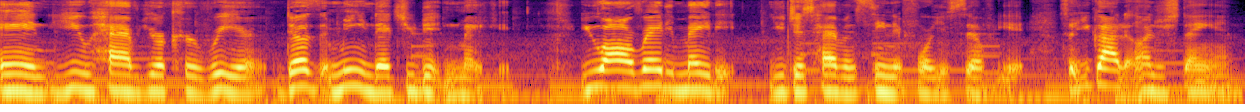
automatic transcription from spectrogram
and you have your career doesn't mean that you didn't make it. You already made it. You just haven't seen it for yourself yet. So you got to understand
